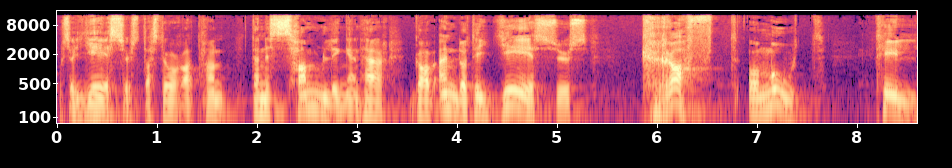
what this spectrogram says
Og så Jesus. Det står at han, denne samlingen her gav enda til Jesus kraft og mot til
